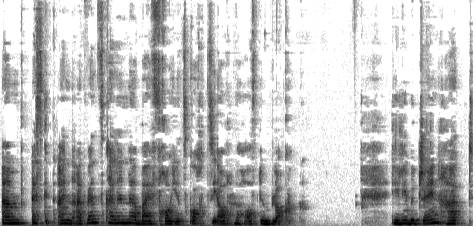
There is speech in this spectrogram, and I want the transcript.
Ähm, es gibt einen Adventskalender bei Frau Jetzt kocht sie auch noch auf dem Blog. Die liebe Jane hat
